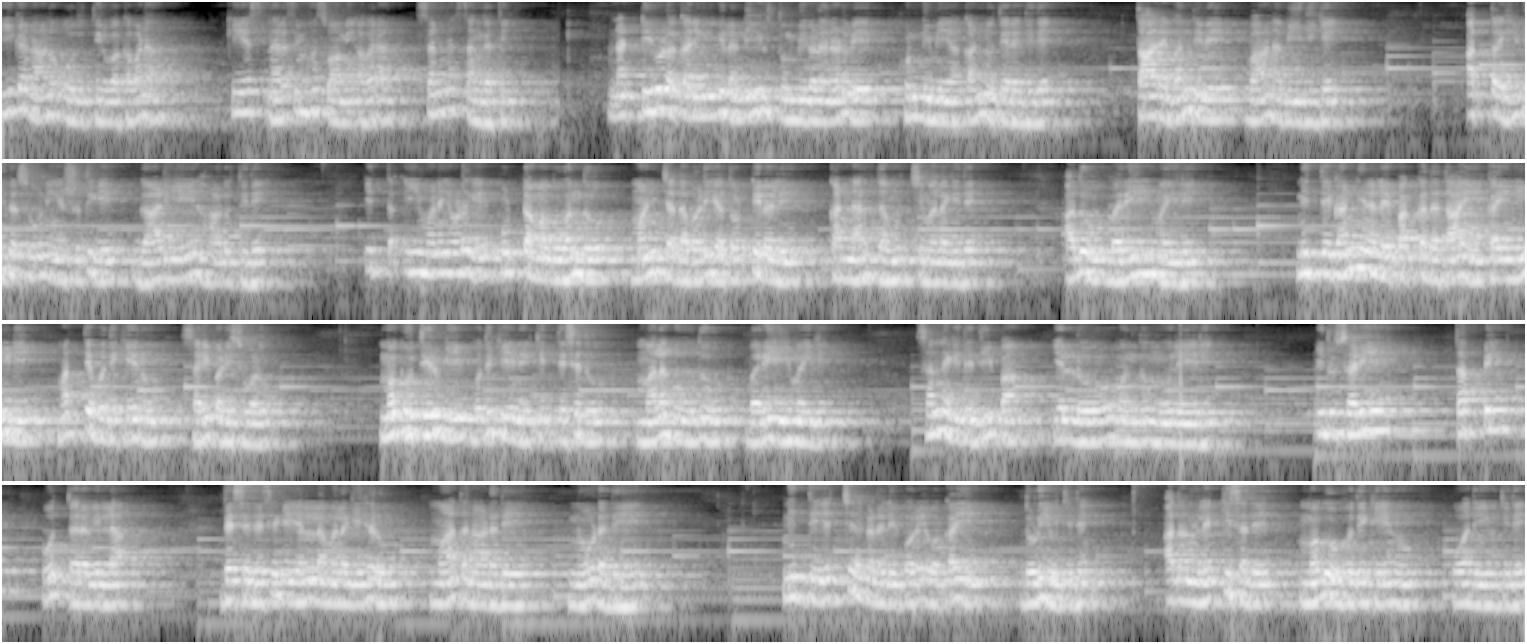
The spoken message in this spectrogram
ಈಗ ನಾನು ಓದುತ್ತಿರುವ ಕವನ ಕೆ ಎಸ್ ನರಸಿಂಹಸ್ವಾಮಿ ಅವರ ಸಣ್ಣ ಸಂಗತಿ. ನಟ್ಟಿರುಳ ಕರಿಮುಗಿಲ ನೀರು ತುಂಬಿಗಳ ನಡುವೆ ಹುಣ್ಣಿಮೆಯ ಕಣ್ಣು ತೆರೆದಿದೆ. ತಾರೆ ಬಂದಿವೆ ಬಾಣ ಬೀದಿಗೆ. ಅತ್ತ ಹಿಡಿದ ಸೋನೆಯ ಶ್ರುತಿಗೆ ಗಾಳಿಯೇ ಹಾಡುತ್ತಿದೆ. ಇತ್ತ ಈ ಮನೆಯೊಳಗೆ ಪುಟ್ಟ ಮಗುವೊಂದು ಮಂಚದ ಬಳಿಯ ತೊಟ್ಟಿಲಲ್ಲಿ ಕಣ್ಣರ್ಧ ಮುಚ್ಚಿ ಮಲಗಿದೆ. ಅದು ಬರೀ ಮೈಲಿ. ನಿತ್ಯ ಕಣ್ಣಿನಲ್ಲೇ ಪಕ್ಕದ ತಾಯಿ ಕೈ ನೀಡಿ ಮತ್ತೆ ಹೊದಿಕೆಯನ್ನು ಸರಿಪಡಿಸುವಳು. ಮಗು ತಿರುಗಿ ಹೊದಿಕೆಯನ್ನು ಕಿತ್ತೆಸೆದು ಮಲಗುವುದು ಬರೀ ಮೈಲಿ. ಸಣ್ಣಗಿದೆ ದೀಪ ಎಲ್ಲೋ ಒಂದು ಮೂಲೆಯಲ್ಲಿ. ಇದು ಸರಿಯೇ? ತಪ್ಪೇ? ಉತ್ತರವಿಲ್ಲ. ದೆಸೆ ದೆಸೆಗೆ ಎಲ್ಲ ಮಲಗಿಹರು ಮಾತನಾಡದೆ ನೋಡದೆ. ನಿತ್ಯ ಎಚ್ಚರಗಳಲ್ಲಿ ಕೊರೆಯುವ ಕೈ ದುಡಿಯುತ್ತಿದೆ. ಅದನ್ನು ಲೆಕ್ಕಿಸದೆ ಮಗು ಹೊದಿಕೆಯನ್ನು ಒದೆಯುತ್ತಿದೆ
